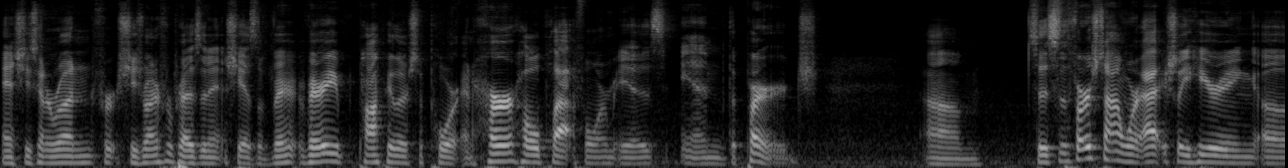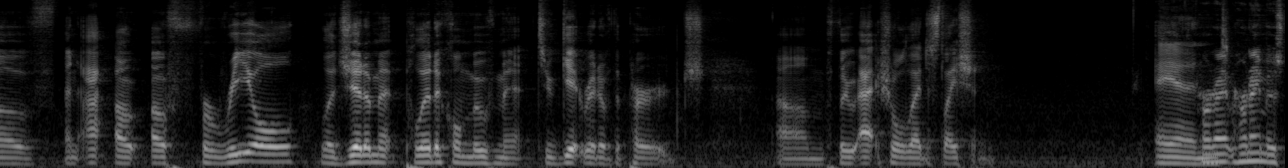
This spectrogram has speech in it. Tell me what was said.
and she's going to run for. She's running for president. She has a very very popular support, and her whole platform is end the purge. Um, so this is the first time we're actually hearing of an a, a, for real legitimate political movement to get rid of the purge um, through actual legislation. And Her name, her name is,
